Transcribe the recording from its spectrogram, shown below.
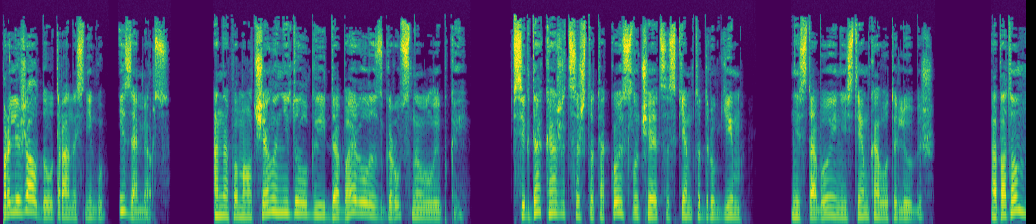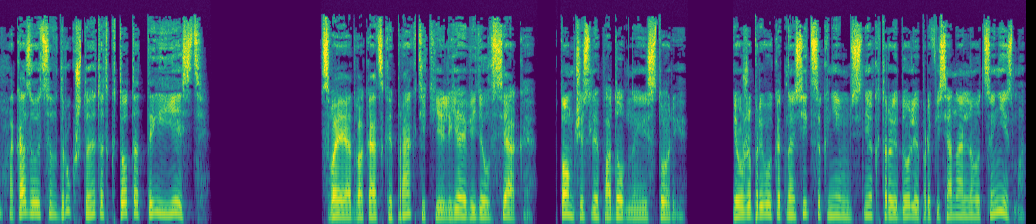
пролежал до утра на снегу и замерз. Она помолчала недолго и добавила с грустной улыбкой. «Всегда кажется, что такое случается с кем-то другим, не с тобой и не с тем, кого ты любишь. А потом оказывается вдруг, что этот кто-то ты и есть. В своей адвокатской практике Илья видел всякое, в том числе подобные истории, и уже привык относиться к ним с некоторой долей профессионального цинизма.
